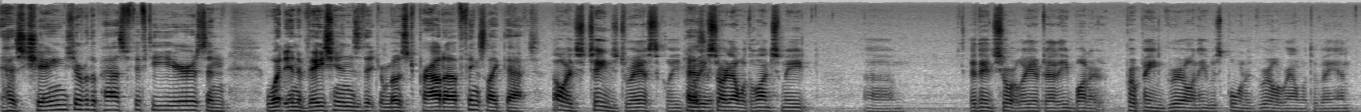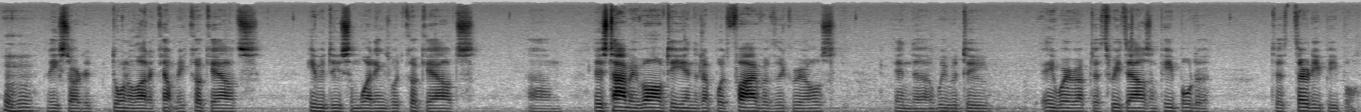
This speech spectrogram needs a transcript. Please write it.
has changed over the past 50 years and what innovations that you're most proud of, things like that. Oh, it's changed drastically. Has he it? started out with lunch meat, um, and then shortly after that, he bought a propane grill, and he was pulling a grill around with the van. hmm And he started doing a lot of company cookouts. He would do some weddings with cookouts. Um, as time evolved, he ended up with five of the grills, and uh, we would do anywhere up to 3,000 people to, to 30 people.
